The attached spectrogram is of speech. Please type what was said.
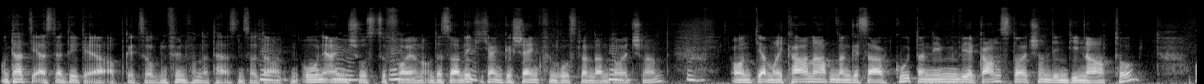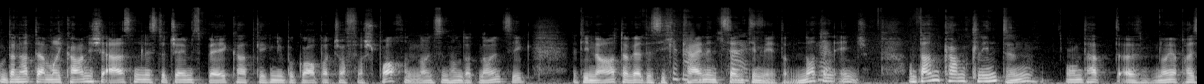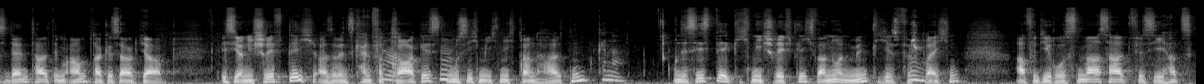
Und da hat sie aus der DDR abgezogen, 500.000 Soldaten, mhm. ohne einen mhm. Schuss zu feuern. Und das war hm. wirklich ein Geschenk von Russland an hm. Deutschland. Hm. Und die Amerikaner haben dann gesagt, gut, dann nehmen wir ganz Deutschland in die NATO. Und dann hat der amerikanische Außenminister James Baker hat gegenüber Gorbatschow versprochen, 1990, die NATO werde sich genau, keinen Zentimeter, weiß. not ja. an inch. Und dann kam Clinton und hat als neuer Präsident halt im Amt hat gesagt, ja, ist ja nicht schriftlich, also wenn es kein genau. Vertrag ist, hm. muss ich mich nicht dran halten. Genau. Und es ist wirklich nicht schriftlich, es war nur ein mündliches hm. Versprechen. Mhm. Aber für die Russen war es halt, für sie hat es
